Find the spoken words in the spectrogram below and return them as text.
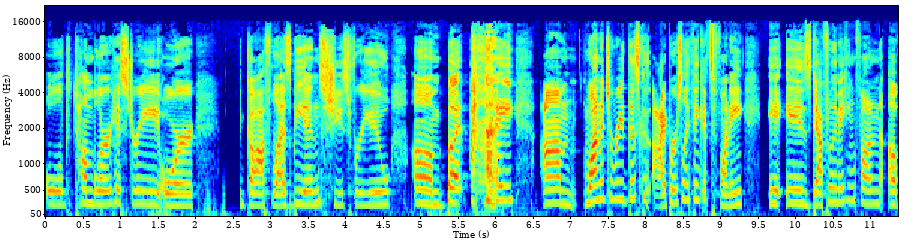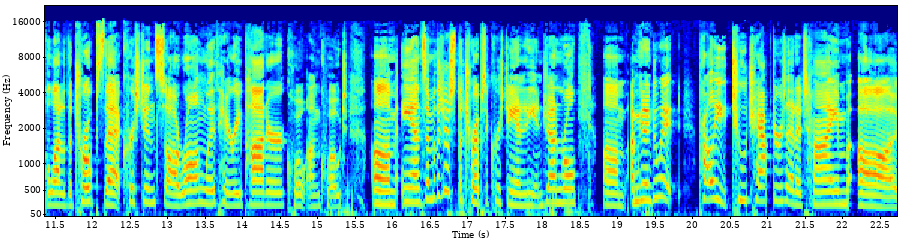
old Tumblr history or goth lesbians she's for you um but i um wanted to read this because i personally think it's funny it is definitely making fun of a lot of the tropes that christians saw wrong with harry potter quote unquote um and some of the just the tropes of christianity in general um i'm gonna do it probably two chapters at a time uh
